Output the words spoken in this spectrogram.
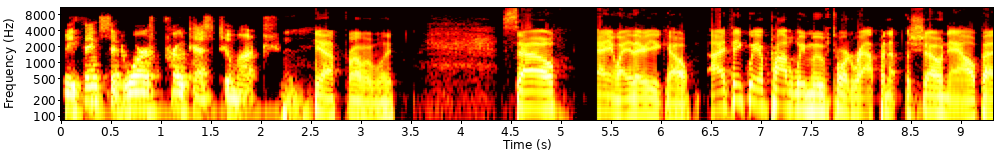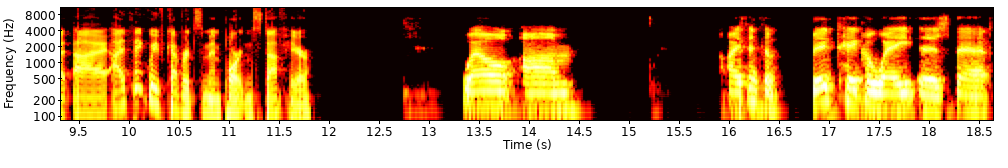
He thinks the dwarf protests too much. Yeah, probably. So anyway, there you go. I think we'll probably move toward wrapping up the show now, but I, I think we've covered some important stuff here. Well, um, I think the big takeaway is that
